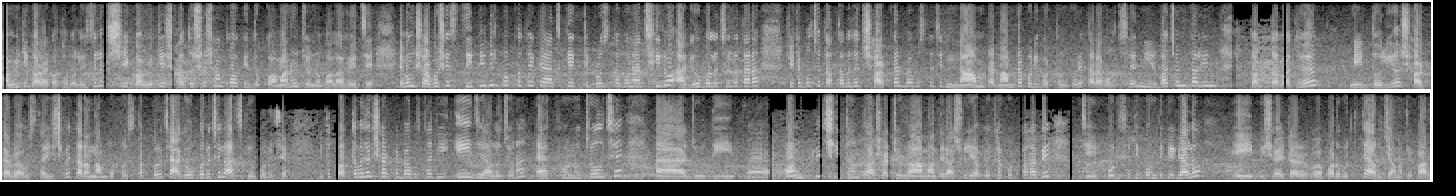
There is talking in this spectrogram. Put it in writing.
কমিটি করার কথা বলা হয়েছিল। সেই কমিটির সদস্য সংখ্যাও কিন্তু কমানোর জন্য বলা হয়েছে। এবং সর্বশেষ সিপিবির পক্ষ থেকে আজকে একটি প্রস্তাবনা ছিল। আগেও বলেছিল তারা, সেটা বলছে তত্ত্বাবধায়ক সরকার ব্যবস্থা যে নামটা নামটা পরিবর্তন করে তারা বলছে নির্বাচনকালীন তত্ত্বাবধায়ক নির্দলীয় সরকার ব্যবস্থা হিসেবে তারা নামটা প্রস্তাব করেছে। আগেও করেছিল, আজকেও করেছে। কিন্তু তত্ত্বাবধায়ক সরকার ব্যবস্থা নিয়ে এই যে আলোচনা এখনও চলছে। যদি কনক্রিট সিদ্ধান্ত আসার জন্য আমাদের আসলে অপেক্ষা করতে হবে যে পরিস্থিতি কোন দিকে গেল, এই বিষয়টার পরবর্তীতে আরও জানাতে পারব।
